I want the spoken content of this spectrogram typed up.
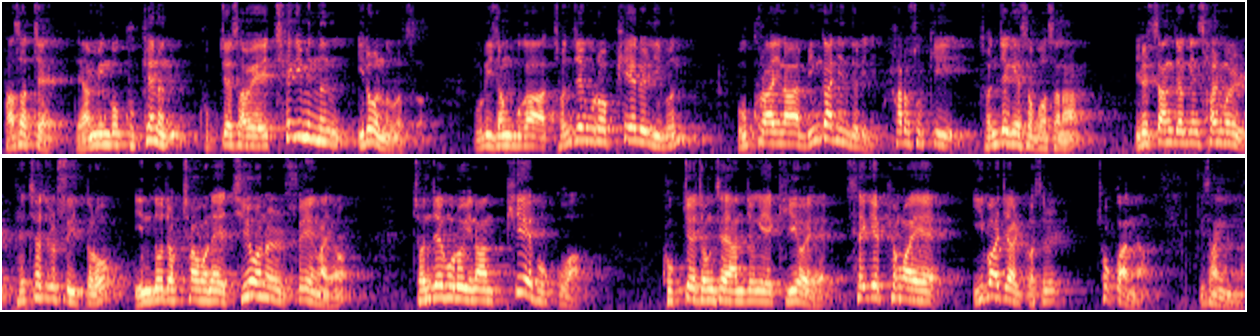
다섯째, 대한민국 국회는 국제사회의 책임 있는 일원으로서 우리 정부가 전쟁으로 피해를 입은 우크라이나 민간인들이 하루속히 전쟁에서 벗어나 일상적인 삶을 되찾을 수 있도록 인도적 차원의 지원을 수행하여 전쟁으로 인한 피해 복구와 국제 정세 안정에 기여해 세계 평화에 이바지할 것을 촉구한다. 이상입니다.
